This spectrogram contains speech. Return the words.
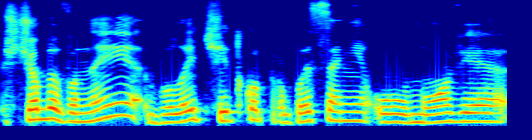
щоб вони були чітко прописані у умові е,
